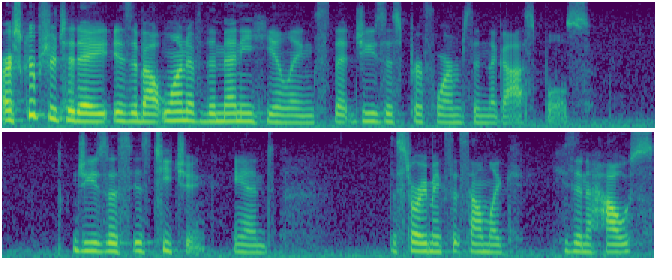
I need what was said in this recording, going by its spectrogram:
Our scripture today is about one of the many healings that Jesus performs in the Gospels. Jesus is teaching, and the story makes it sound like he's in a house,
